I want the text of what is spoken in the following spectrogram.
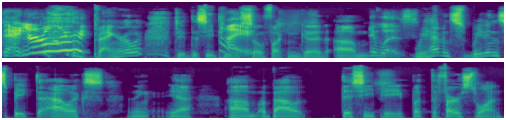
Banger alert. banger alert? Dude, this EP is so fucking good. Um, It was. We haven't, we didn't speak to Alex, I think, yeah, um, about this EP, but the first one.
